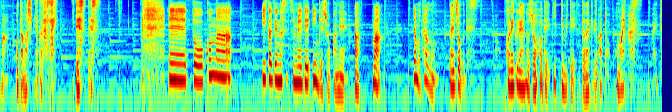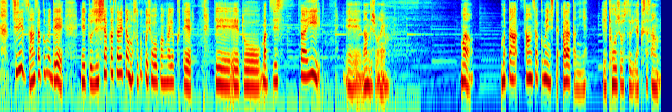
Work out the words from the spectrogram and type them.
まあ、お楽しみください。ですです。えっ、と、こんないい加減な説明でいいんでしょうかね。あ、まあ、でも多分大丈夫です。これぐらいの情報で行ってみていただければと思います。はい、シリーズ3作目で、えーと、実写化されてもすごく評判が良くて、で、えっ、ー、と、まあ、実際、えー、なんでしょうね。まあ、また3作目にして新たにね、え登場する役者さん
